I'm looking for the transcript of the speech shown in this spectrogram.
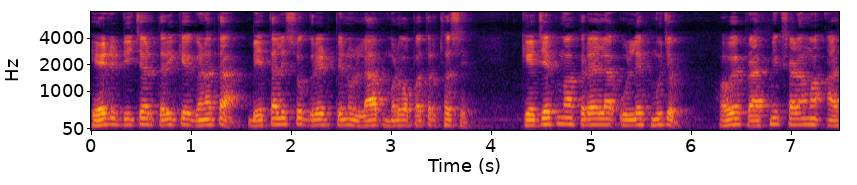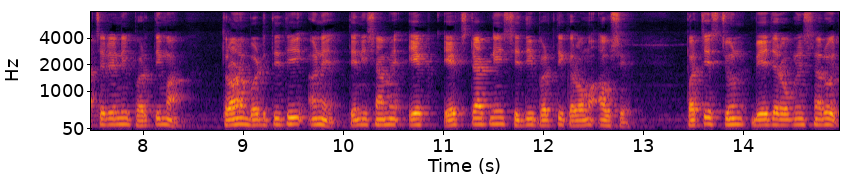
હેડ ટીચર તરીકે ગણાતા બેતાલીસો ગ્રેડ પેનો લાભ મળવાપાત્ર થશે. ગેજેટમાં કરાયેલા ઉલ્લેખ મુજબ, હવે પ્રાથમિક શાળામાં આચાર્યની ભરતીમાં ત્રણ બઢતીથી અને તેની સામે એક એક સ્ટાર્ટની સીધી ભરતી કરવામાં આવશે. પચીસ જૂન બે હજાર ઓગણીસના રોજ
